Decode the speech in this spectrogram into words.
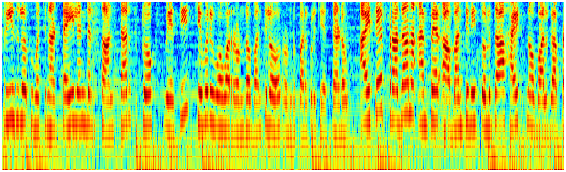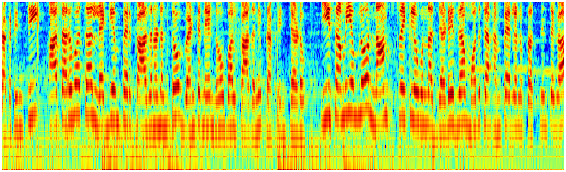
క్రీజులోకి వచ్చిన టైలెండర్ సాంట్నర్ స్టోక్స్ వేసి చివరి ఓవర్ రెండో బంతిలో రెండు పరుగులు చేశాడు. అయితే ప్రధాన అంపైర్ ఆ బంతిని తొలుత హైట్ నో బాల్గా ప్రకటించి ఆ తర్వాత లెగ్ ఎంపైర్ కాదనడంతో వెంటనే నో బాల్ కాదని ప్రకటించాడు. ఈ సమయంలో నాన్ స్ట్రైక్లో ఉన్న జడేజా మొదట అంపైర్లను ప్రశ్నించగా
